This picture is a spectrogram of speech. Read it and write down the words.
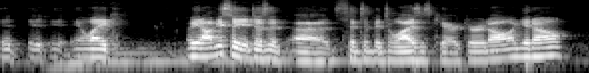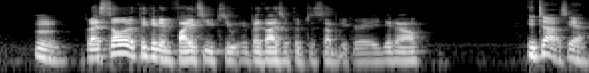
it it, it, it like I mean obviously it doesn't uh, sentimentalize his character at all, you know. Hmm. But I still think it invites you to empathize with him to some degree, you know, It does, yeah.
